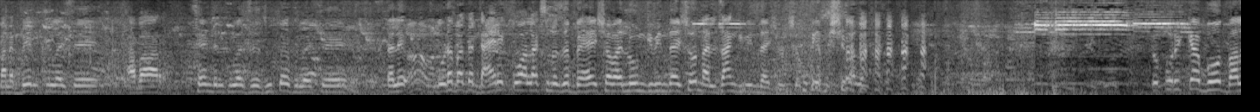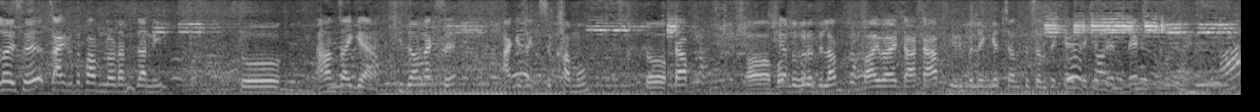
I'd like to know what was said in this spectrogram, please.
মানে বেল খুলাইছে, আবার স্যান্ডেল খুলাইছে, জুতো খুলাইছে, তাহলে ওটা বাদে ডাইরেক্ট কোয়া লাগছিল যে, বেহাই সবাই লুঙ্গি বিন্দাইছো নাহলে জাঙ্গি বিন্দাইছো সব থেকে বেশি ভালো তো পরীক্ষা বহুত ভালো হয়েছে চাকরিতে পাবো না আমি জানি। তো এখন জায়গা খিদাও লাগছে, আগে যা কিছু খামু। तो टाप बंद कर दिल बाय बाय टाटा। फिर मिलेंगे चलते चलते कैसे कैसे नेक्स्ट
